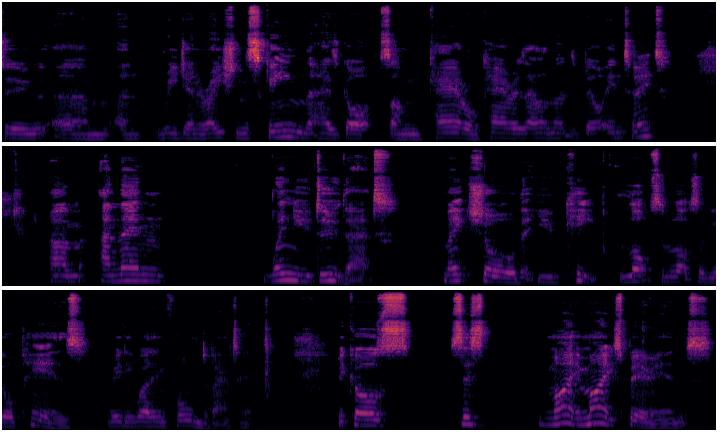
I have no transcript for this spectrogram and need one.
to um, a regeneration scheme that has got some care or carers elements built into it. Um, and then when you do that, make sure that you keep lots and lots of your peers really well informed about it. Because my, in my experience,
